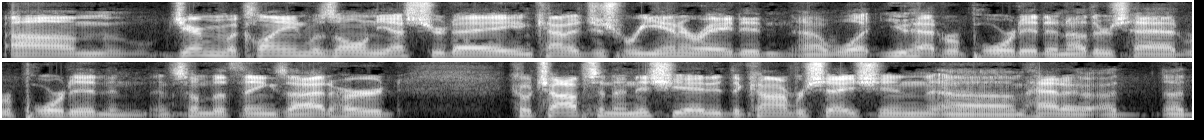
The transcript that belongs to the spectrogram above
Um, Jeremy McClain was on yesterday and kind of just reiterated uh, what you had reported and others had reported, and, and some of the things I had heard. Coach Hopson initiated the conversation, um, had a, a, a,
